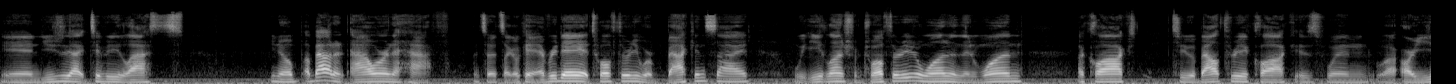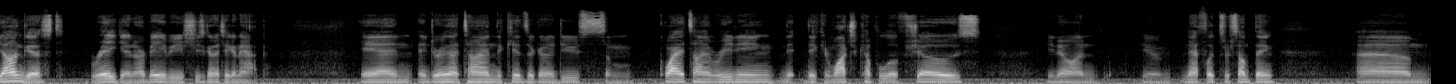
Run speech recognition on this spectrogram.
And usually the activity lasts, you know, about an hour and a half. And so it's like, okay, every day at 12:30 we're back inside. We eat lunch from 12:30 to 1, and then 1 o'clock to about 3 o'clock is when our youngest, Reagan, our baby, she's going to take a nap. And and during that time, the kids are going to do some quiet time reading. They can watch a couple of shows, you know, on you know Netflix or something. Um,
